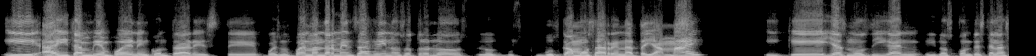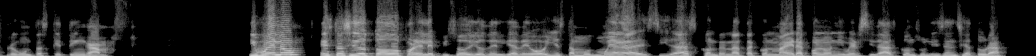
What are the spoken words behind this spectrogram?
Y ahí también pueden encontrar, este, pues nos pueden mandar mensaje y nosotros los, los buscamos a Renata y a Mai y que ellas nos digan y nos contesten las preguntas que tengamos. Y bueno, esto ha sido todo por el episodio del día de hoy. Estamos muy agradecidas con Renata, con Mayra, con la universidad, con su licenciatura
